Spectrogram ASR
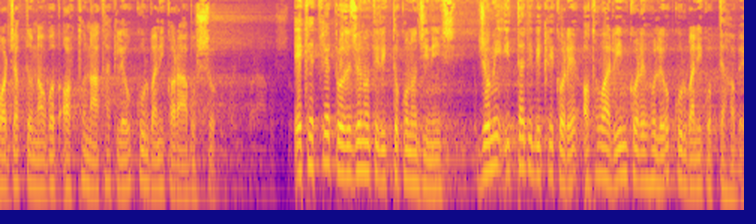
পর্যাপ্ত নগদ অর্থ না থাকলেও কুরবানি করা আবশ্যক। এক্ষেত্রে প্রয়োজন অতিরিক্ত কোনো জিনিস, জমি ইত্যাদি বিক্রি করে অথবা ঋণ করে হলেও কুরবানি করতে হবে।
